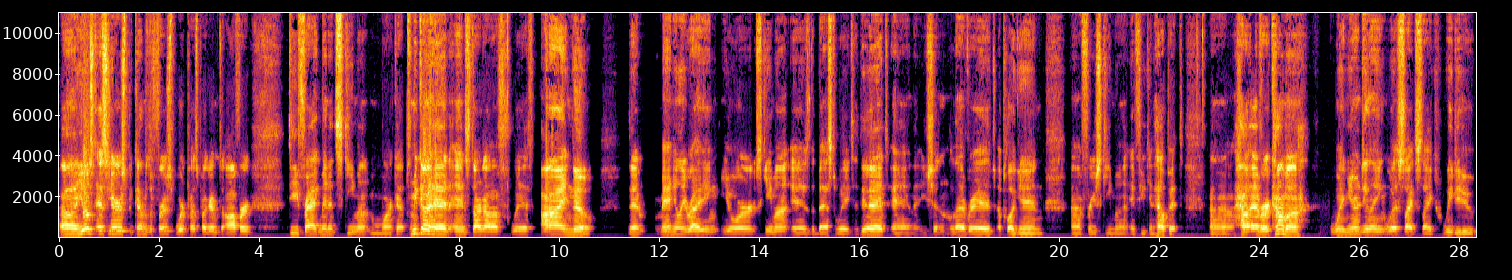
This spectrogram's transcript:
Uh, Yoast SEOs becomes the first WordPress program to offer the fragmented schema markups. Let me go ahead and start off with I know that manually writing your schema is the best way to do it, and you shouldn't leverage a plugin uh, for your schema if you can help it. Uh, however, comma, when you're dealing with sites like we do,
